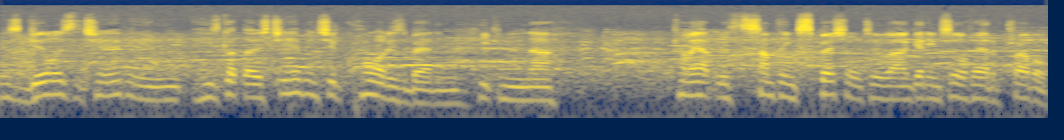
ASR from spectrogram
As Gill is the champion. He's got those championship qualities about him. He can uh, come out with something special to uh, get himself out of trouble.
